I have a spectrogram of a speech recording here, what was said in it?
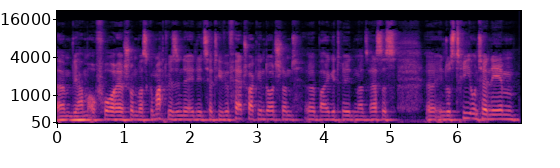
Ähm, wir haben auch vorher schon was gemacht. Wir sind der Initiative Fairtruck in Deutschland äh, beigetreten, als erstes äh, Industrieunternehmen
